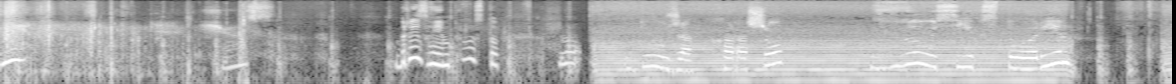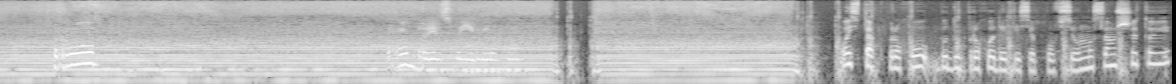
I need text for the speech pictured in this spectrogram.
І зараз бризгаємо просто ну, дуже хорошо з усіх сторін про пробризуємо його. Ось так буду проходитися по всьому самшитові.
